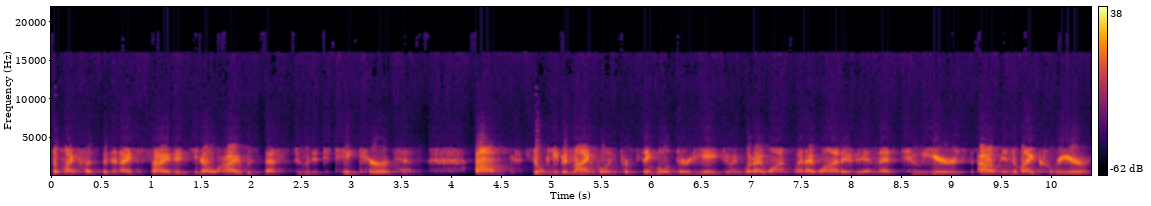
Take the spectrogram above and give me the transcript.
So my husband and I decided, you know, I was best suited to take care of him. Um, so keep in mind, going from single at 38, doing what I want when I wanted, and then two years um, into my career,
